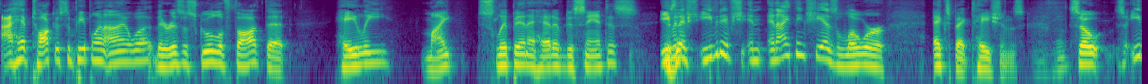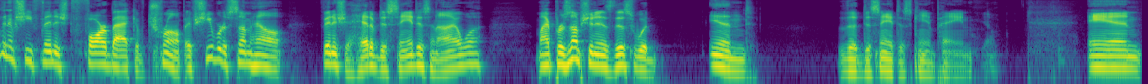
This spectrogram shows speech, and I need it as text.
I have talked to some people in Iowa. There is a school of thought that Haley might slip in ahead of DeSantis, even if even if she, and, and I think she has lower expectations. So so even if she finished far back of Trump, if she were to somehow finish ahead of DeSantis in Iowa, my presumption is this would end the DeSantis campaign. And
